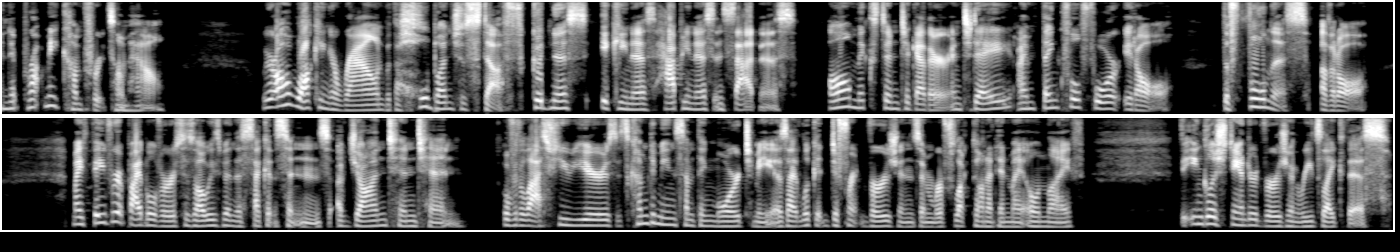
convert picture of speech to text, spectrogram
and it brought me comfort somehow. We we're all walking around with a whole bunch of stuff goodness, ickiness, happiness, and sadness, all mixed in together. And today I'm thankful for it all, the fullness of it all. My favorite Bible verse has always been the second sentence of John 10 10. Over the last few years, it's come to mean something more to me as I look at different versions and reflect on it in my own life. The English Standard Version reads like this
